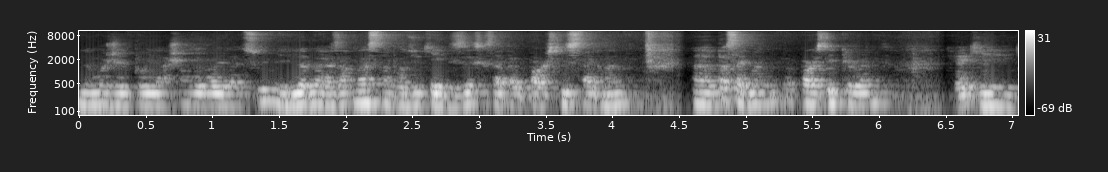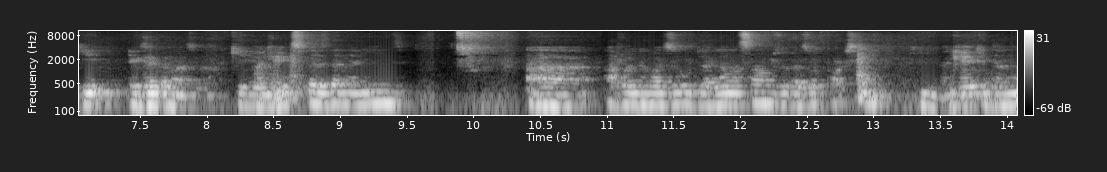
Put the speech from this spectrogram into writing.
là moi, j'ai pas eu la chance de travailler là-dessus. Mais là, présentement, c'est un produit qui existe qui s'appelle Parsley Segment. Euh, pas Segment, Parsley Current. Ok. Qui, est, qui est exactement ça. Qui est une espèce d'analyse à, à vol d'oiseau de l'ensemble du réseau Parsley. Qui, qui donne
